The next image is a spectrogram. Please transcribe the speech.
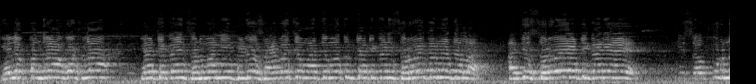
गेल्या पंधरा ऑगस्टला या ठिकाणी सन्माननीय बीडीओ साहेबांच्या माध्यमातून त्या ठिकाणी सर्वे करण्यात आला. आणि ते सर्वे या ठिकाणी आहे. की संपूर्ण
